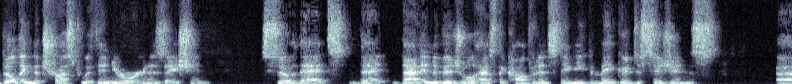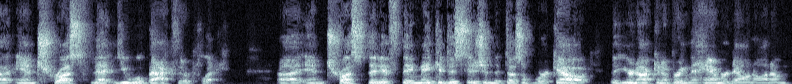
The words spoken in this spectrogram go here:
building the trust within your organization so that that that individual has the confidence they need to make good decisions uh, and trust that you will back their play uh, and trust that if they make a decision that doesn't work out, that you're not going to bring the hammer down on them.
